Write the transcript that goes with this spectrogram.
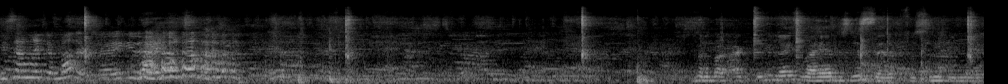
you sound like their mothers, right? You know? What about, I- it'd be nice if I had this, this set up for sleeping night.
